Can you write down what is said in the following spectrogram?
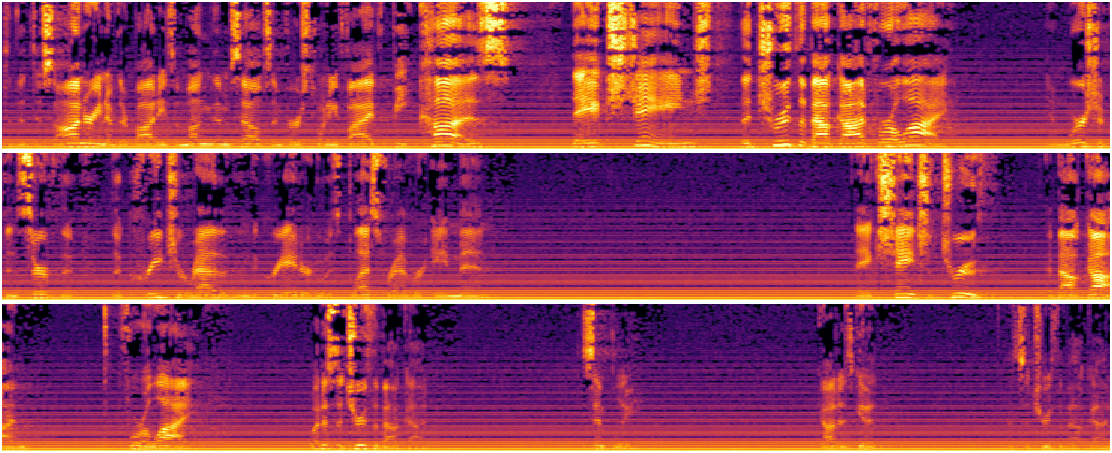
to the dishonoring of their bodies among themselves in verse 25, because they exchanged the truth about God for a lie and worshiped and served the, the creature rather than the Creator who is blessed forever. Amen. They exchanged the truth about God for a lie. What is the truth about God? Simply, God is good. That's the truth about God.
